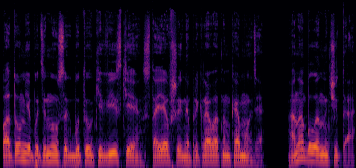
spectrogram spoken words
Потом я потянулся к бутылке виски, стоявшей на прикроватном комоде. Она была начата.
